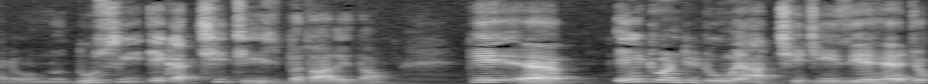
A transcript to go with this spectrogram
आई डोंट नो दूसरी एक अच्छी चीज़ बता देता हूँ कि ए ट्वेंटी टू में अच्छी चीज़ ये है, जो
